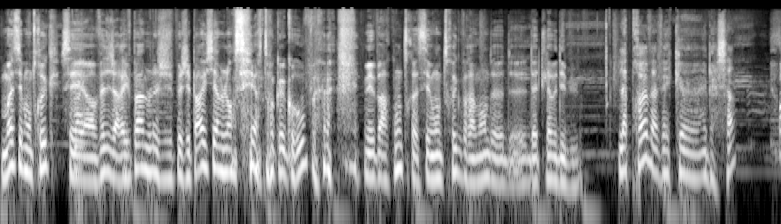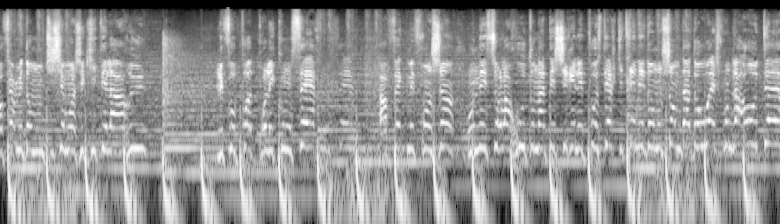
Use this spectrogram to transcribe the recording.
Moi, c'est mon truc. C'est Ouais. en fait, j'arrive pas, à me, j'ai j'ai pas réussi à me lancer en tant que groupe, mais par contre, c'est mon truc vraiment de de- d'être là au début. la preuve avec euh, eh ben ça. Enfermé dans mon petit chez moi, j'ai quitté la rue. Les faux potes pour les concerts. Avec mes frangins, on est sur la route, on a déchiré les posters qui traînaient dans nos chambres d'ado. Ouais, je prends de la hauteur.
